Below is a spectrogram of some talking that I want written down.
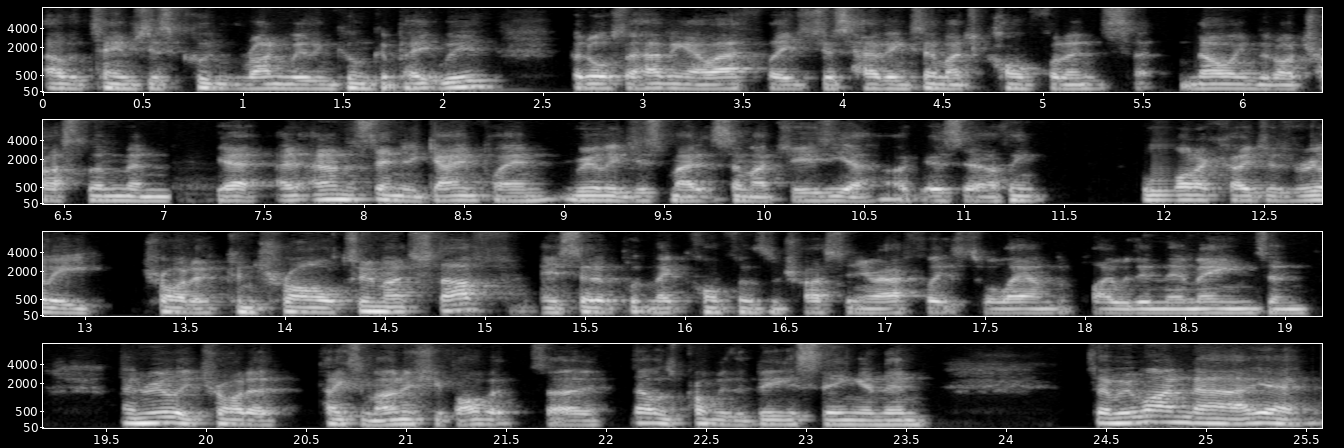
other teams just couldn't run with and couldn't compete with, but also having our athletes just having so much confidence, knowing that I trust them, and yeah, and understanding the game plan really just made it so much easier. I guess I think a lot of coaches really try to control too much stuff instead of putting that confidence and trust in your athletes to allow them to play within their means and and really try to take some ownership of it. So that was probably the biggest thing. And then so we won. Uh, yeah,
